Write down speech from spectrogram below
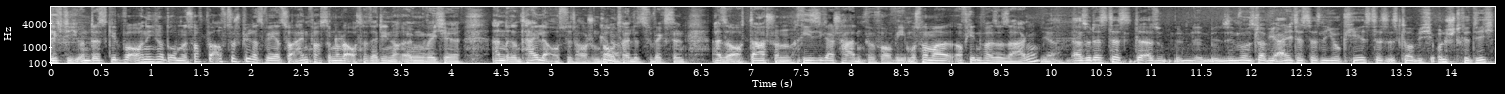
Richtig, und es geht wohl auch nicht nur darum, eine Software aufzuspielen, das wäre ja zu einfach, sondern auch tatsächlich noch irgendwelche anderen Teile auszutauschen, Bauteile zu wechseln. Also auch da schon riesiger Schaden für VW. Muss man mal auf jeden Fall so sagen. Ja, also das, das, da- also äh, sind wir uns glaube ich einig, dass das nicht okay ist. Das ist glaube ich unstrittig.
